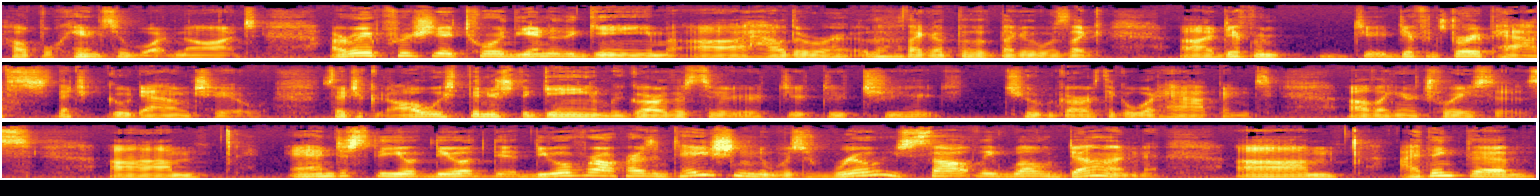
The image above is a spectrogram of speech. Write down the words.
helpful hints and whatnot. I really appreciated toward the end of the game uh, how there were like like there was like uh, different different story paths that you could go down to, so that you could always finish the game regardless to, to, to, to regardless of what happened, uh, like your choices. Um, and just the, the the overall presentation was really solidly well done. Um, I think the um,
